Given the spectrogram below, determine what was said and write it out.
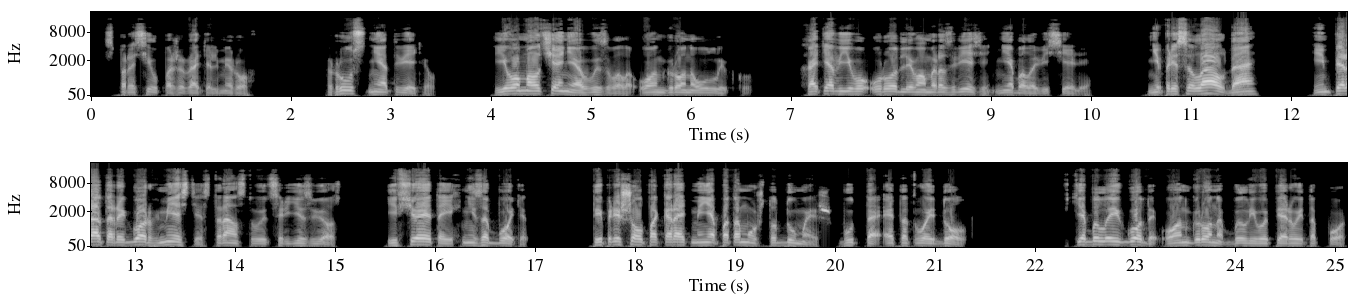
– спросил пожиратель миров. Рус не ответил. Его молчание вызвало у Ангрона улыбку, хотя в его уродливом разрезе не было веселья. «Не присылал, да? Император и Гор вместе странствуют среди звезд, и все это их не заботит. Ты пришел покарать меня потому, что думаешь, будто это твой долг. В те былые годы у Ангрона был его первый топор.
